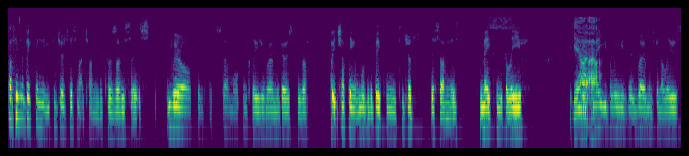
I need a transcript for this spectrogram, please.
I think the big thing that you can judge this match on, because obviously it's we're all thinking it's a Stonewall conclusion. Roman goes to Raw, which I think will be the big thing you can judge this on is making you believe. Yeah, I, make you believe that Roman's going to lose.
